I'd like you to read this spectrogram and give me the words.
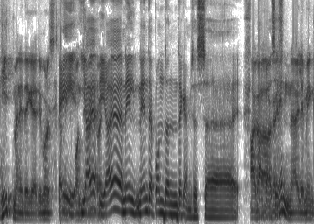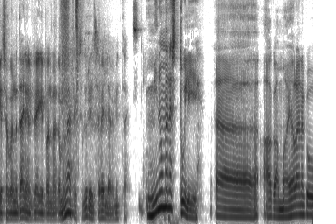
Hitmani tegijad ju kuulutasid. ei, ja, ja, ja, ja neil, nende Bond on tegemises äh,. aga, aga, aga siis... enne oli mingisugune Daniel Craig'i Bond, aga ma ei mäleta, kas see tuli üldse välja või mitte. minu meelest tuli äh,, aga ma ei ole nagu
